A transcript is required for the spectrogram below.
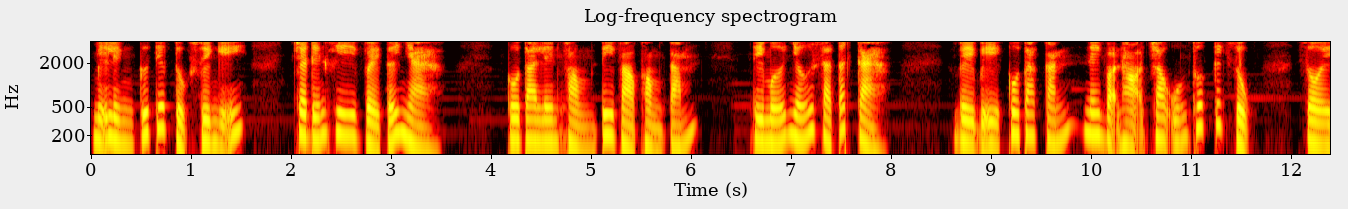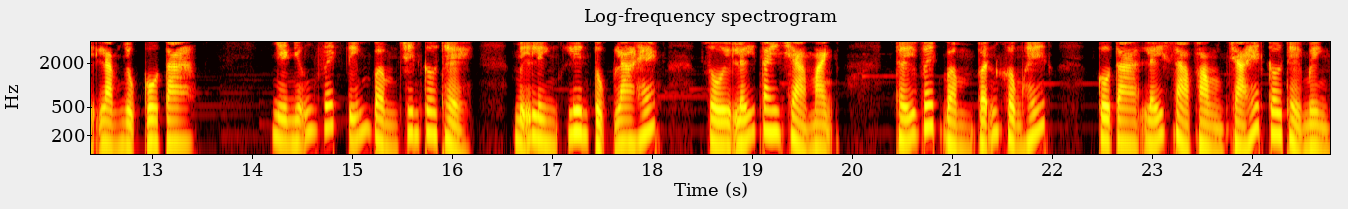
Mỹ Linh cứ tiếp tục suy nghĩ cho đến khi về tới nhà. Cô ta lên phòng đi vào phòng tắm thì mới nhớ ra tất cả. Vì bị cô ta cắn nên bọn họ cho uống thuốc kích dục rồi làm nhục cô ta. Nhìn những vết tím bầm trên cơ thể, Mỹ Linh liên tục la hét rồi lấy tay trả mạnh. Thấy vết bầm vẫn không hết Cô ta lấy xà phòng trả hết cơ thể mình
